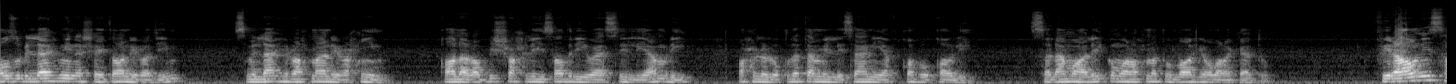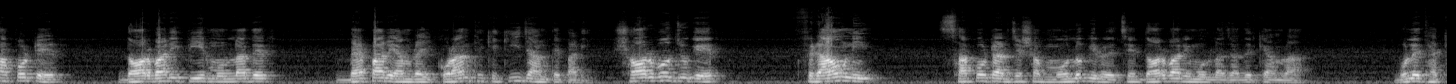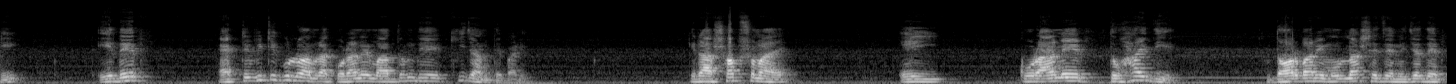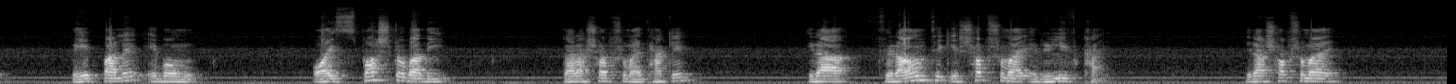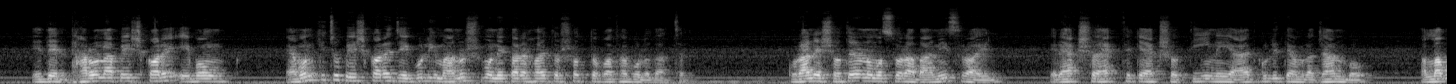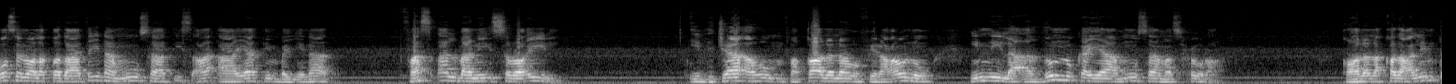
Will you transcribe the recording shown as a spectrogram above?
আউজুবিল্লাহমিনা শৈতন রাজিম। ইসমিল্লাহ রহমান রাহিম। কলা রব্বিশরাহলি সদরি ওয়াসিলি আমরি অহলুল উকদাতামিল লিসানি আফকাহু কৌলি সালামু আলাইকুম রহমতুল্লাহ ওবরাকাত ফিরাউনি সাপোর্টের দরবারি পীর মোল্লাদের ব্যাপারে আমরা এই কোরআন থেকে কি জানতে পারি? সর্বযুগের ফিরাউনি সাপোর্টার যেসব মৌলবী রয়েছে, দরবারি মোল্লা যাদেরকে আমরা বলে থাকি এদের অ্যাক্টিভিটিগুলো আমরা কোরআনের মাধ্যম দিয়ে কি জানতে পারি? এরা সব সময় এই কোরআনের দোহাই দিয়ে দরবারি মোল্লা সেজে নিজেদের পেট পালে এবং অস্পষ্টবাদী তারা সব সময় থাকে। এরা ফেরাউন থেকে সব সময় রিলিফ খায়। এরা সব সময় এদের ধারণা পেশ করে এবং এমন কিছু পেশ করে যেগুলি মানুষ মনে করে হয়তো সত্য কথা বলে যাচ্ছেন কোরআনের সতেরো নম্বর সোরা বানী ইসরায়েল এর একশো এক থেকে একশো তিন এই আয়াতগুলিতে আমরা জানব আল্লাহ বসেন আলাকাদ আতাইনা মুসা তিস আয়াতিম বাইনাত ফাস আল বানি ইসরাইল إذ جاءهم فقال له فرعون إني لأظنك يا موسى مسحورا قال لقد علمت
